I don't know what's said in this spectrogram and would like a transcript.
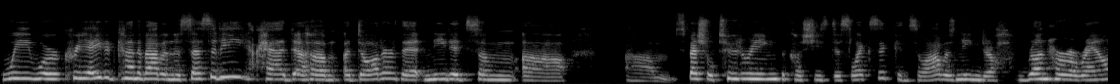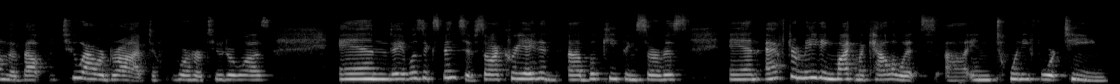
we were created kind of out of necessity. I had um, a daughter that needed some uh, um, special tutoring because she's dyslexic. And so I was needing to run her around about a two hour drive to where her tutor was. And it was expensive. So I created a bookkeeping service. And after meeting Mike Michalowicz uh, in 2014,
